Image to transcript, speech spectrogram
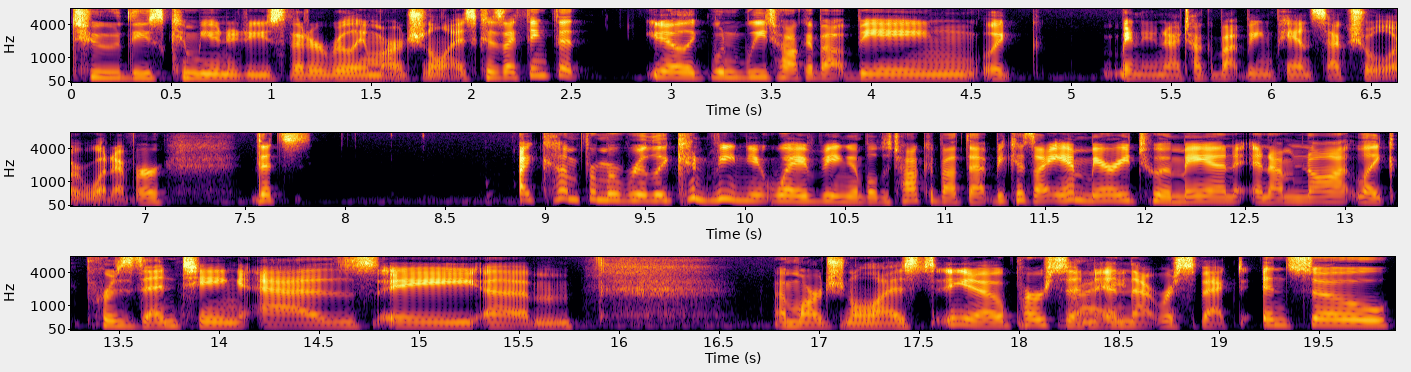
to these communities that are really marginalized? Because I think that, you know, like when we talk about being like, Mandy and I talk about being pansexual or whatever, that's, I come from a really convenient way of being able to talk about that because I am married to a man and I'm not like presenting as a, um, a marginalized, you know, person in that respect. And so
